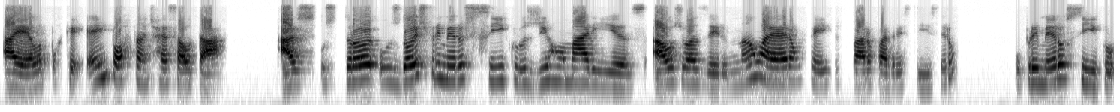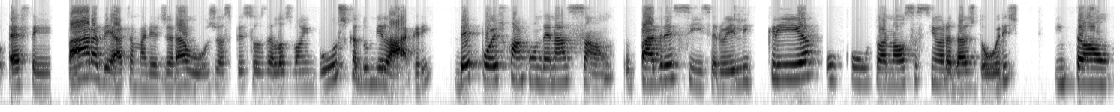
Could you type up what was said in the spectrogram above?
a ela, porque é importante ressaltar as, os, os, dois primeiros ciclos de romarias ao Juazeiro não eram feitos para o Padre Cícero. O primeiro ciclo é feito para Beata Maria de Araújo, as pessoas elas vão em busca do milagre. Depois, com a condenação, o Padre Cícero ele cria o culto à Nossa Senhora das Dores. Então,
